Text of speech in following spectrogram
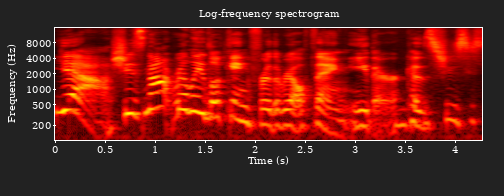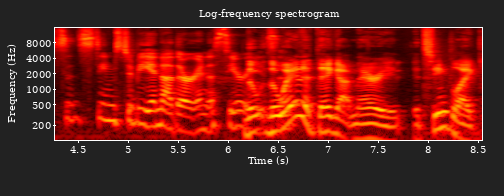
yeah, she's not really looking for the real thing either, because she seems to be another in a series. The, the way that they got married, it seemed like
